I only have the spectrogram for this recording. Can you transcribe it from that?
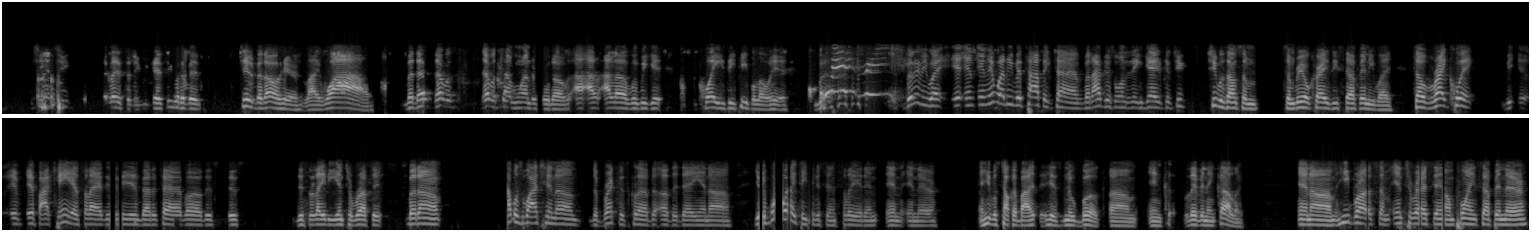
She she listening because she would have been she'd have been on here like wow. But that that was that was something wonderful though. I I, I love when we get crazy people on here. But, but anyway, it, and and it wasn't even topic times. But I just wanted to engage because she she was on some some real crazy stuff anyway. So right quick, if if I can slide this in by the time uh, this this this lady interrupted, but um, I was watching um the Breakfast Club the other day, and uh, your boy T. Davidson slid in in in there, and he was talking about his new book, um, in Living in Color, and um, he brought some interesting um, points up in there,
